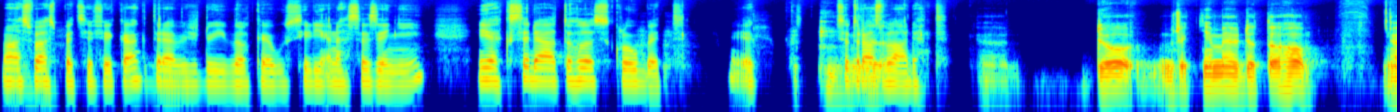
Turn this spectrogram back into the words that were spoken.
má svá specifika, která vyžadují velké úsilí a nasazení. Jak se dá tohle skloubit? Jak se to dá zvládat? Do, řekněme, do toho eh,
